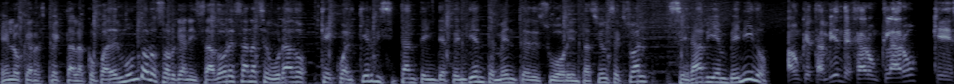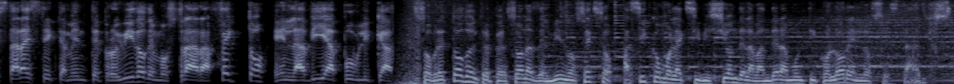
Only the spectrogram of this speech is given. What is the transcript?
en lo que respecta a la Copa del Mundo, los organizadores han asegurado que cualquier visitante, independientemente de su orientación sexual, será bienvenido. Aunque también dejaron claro que estará estrictamente prohibido demostrar afecto en la vía pública, sobre todo entre personas del mismo sexo, así como la exhibición de la bandera multicolor en los estadios.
